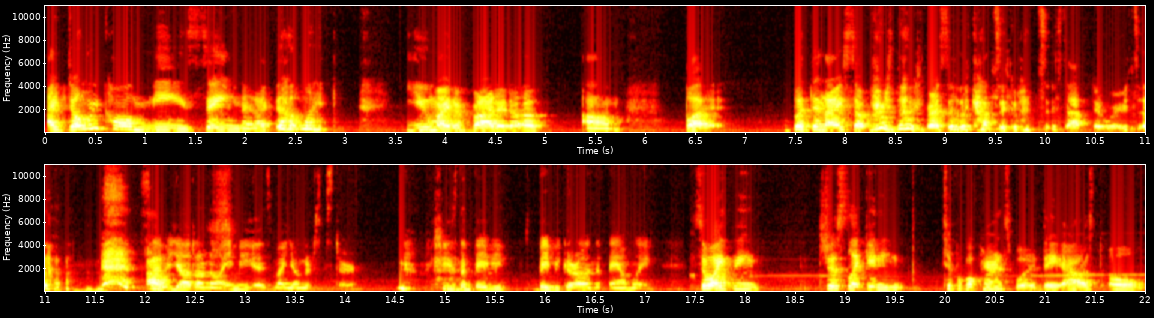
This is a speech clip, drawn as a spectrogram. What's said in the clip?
I don't recall me saying it. I felt like you might have brought it up, um, but but then I suffered the rest of the consequences afterwards. So Um, y'all don't know, Amy is my younger sister. She's the baby baby girl in the family. So I think just like any typical parents would, they asked, "Oh,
